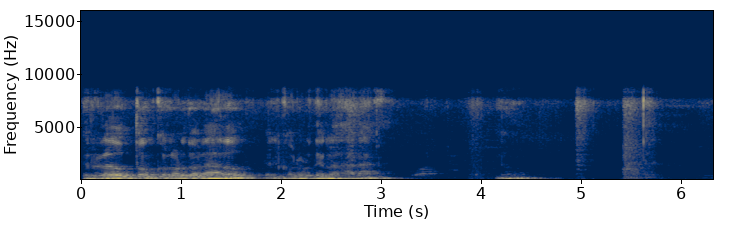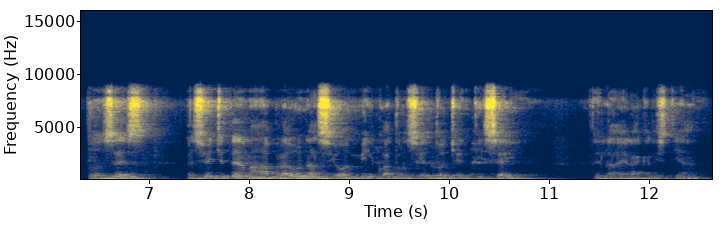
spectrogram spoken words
Pero él adoptó un color dorado, el color de Radharani. ¿no? Entonces, el señor Chaitanya Mahaprabhu nació en 1486 de la era cristiana.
